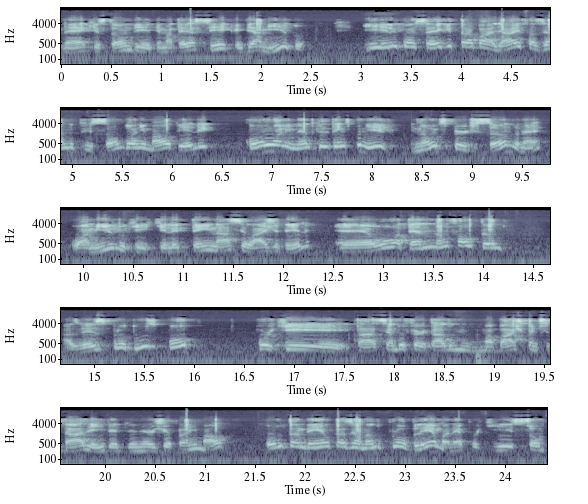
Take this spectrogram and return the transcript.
né? Questão de, de matéria seca e de amido e ele consegue trabalhar e fazer a nutrição do animal dele com o alimento que ele tem disponível, não desperdiçando, né, o amido que, que ele tem na silagem dele, é, ou até não faltando. Às vezes produz pouco porque está sendo ofertado uma baixa quantidade aí de, de energia para o animal, ou também ocasionando problema, né, porque soma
